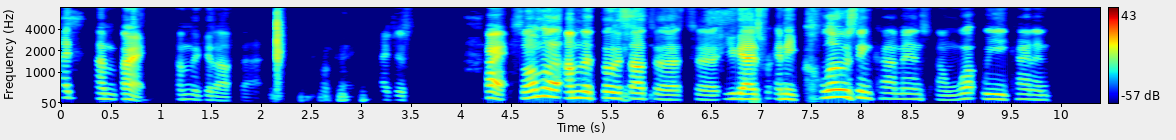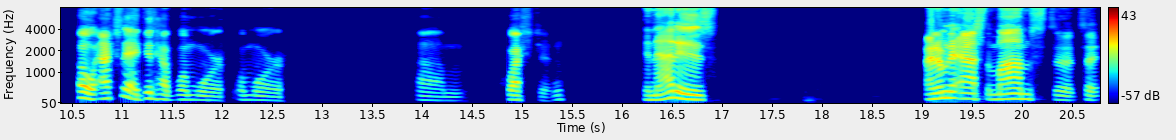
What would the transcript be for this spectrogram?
I. I'm all right. I'm gonna get off that. Okay. I just. All right. So I'm gonna I'm gonna throw this out to to you guys for any closing comments on what we kind of. Oh, actually, I did have one more one more. Um, question, and that is and I'm to ask the moms to to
